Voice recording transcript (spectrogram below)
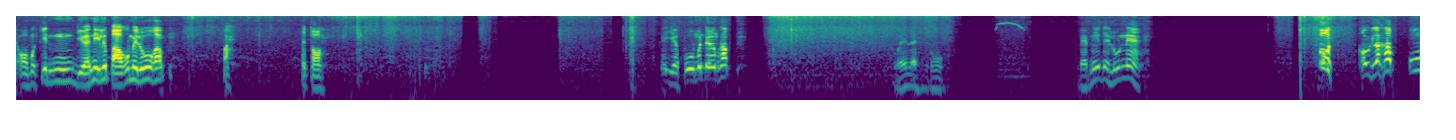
จะออกมากินเหยื่อนี่หรือเปล่าก็ไม่รู้ครับ ไป ไปต่อให้เหยื่อปูเหมือนเดิมครับไว้เลยดูแบบนี้ได้ลุ้นแน่โอ๊ยเอาอีกแล้วครับโอ้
